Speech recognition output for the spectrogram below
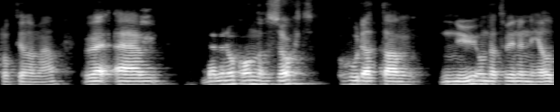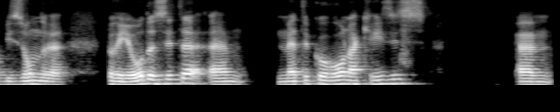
Klopt helemaal. We, ehm, we hebben ook onderzocht hoe dat dan nu, omdat we in een heel bijzondere periode zitten ehm, met de coronacrisis, ehm,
